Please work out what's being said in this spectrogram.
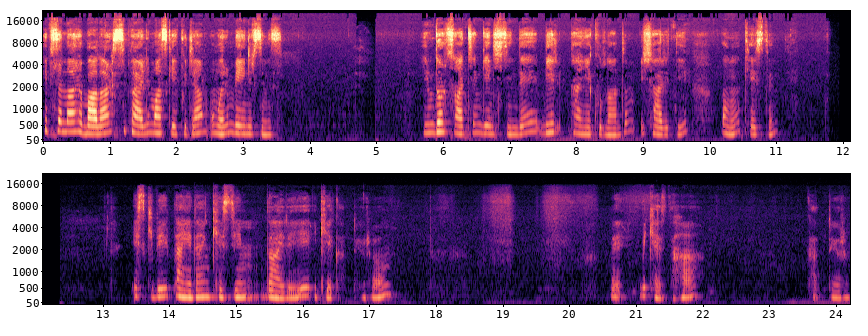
Hepsi merhabalar. Siperli maske yapacağım. Umarım beğenirsiniz. 24 santim genişliğinde bir penye kullandım. İşaretleyip onu kestim. Eski bir penyeden kestiğim daireyi ikiye katlıyorum. Ve bir kez daha katlıyorum.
